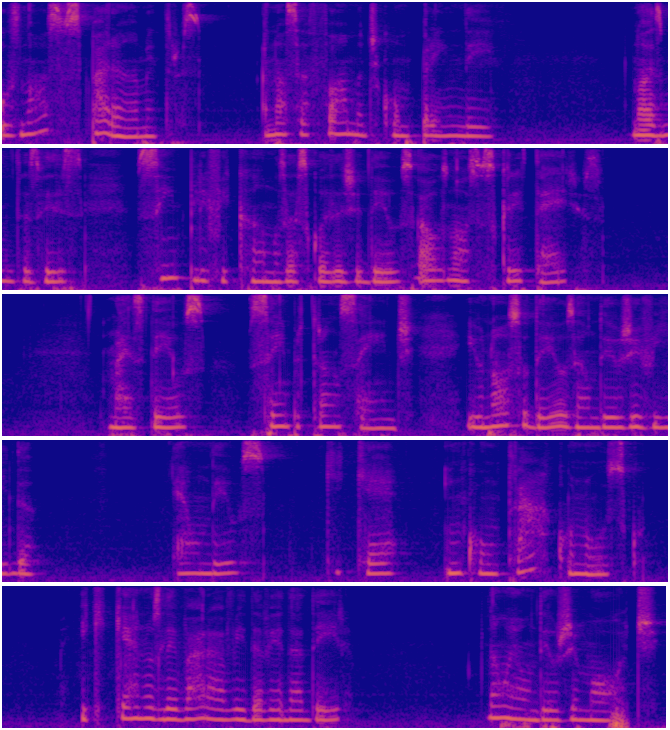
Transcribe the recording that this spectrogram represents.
os nossos parâmetros, a nossa forma de compreender. Nós muitas vezes simplificamos as coisas de Deus aos nossos critérios. Mas Deus sempre transcende. E o nosso Deus é um Deus de vida. É um Deus que quer encontrar conosco e que quer nos levar à vida verdadeira. Não é um Deus de morte.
